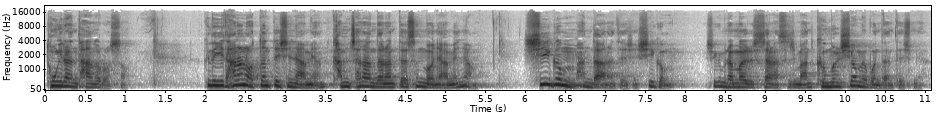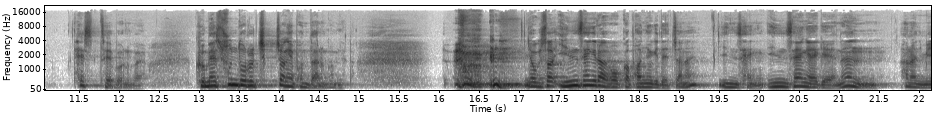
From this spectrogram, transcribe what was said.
동일한 단어로서. 근데 이 단어는 어떤 뜻이냐면 감찰한다는 뜻은 뭐냐면요. 시금한다는 뜻이에요. 시금. 시금이란 말을 잘안 쓰지만 금을 시험해 본다는 뜻입니다. 테스트 해 보는 거예요. 금의 순도를 측정해 본다는 겁니다. 여기서 인생이라고 번역이 됐잖아요. 인생. 인생에게는 하나님이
